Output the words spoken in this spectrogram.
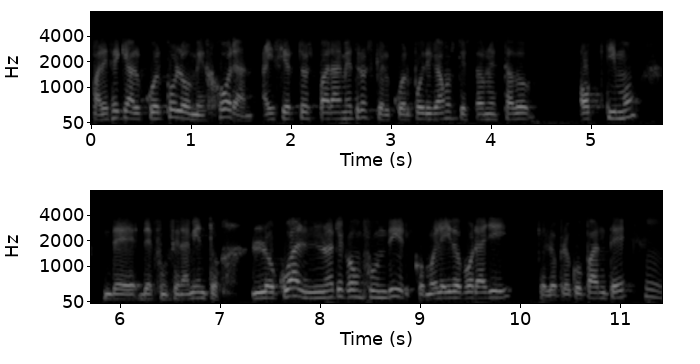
parece que al cuerpo lo mejoran. Hay ciertos parámetros que el cuerpo, digamos, que está en un estado óptimo de, funcionamiento, lo cual no hay que confundir, como he leído por allí, que es lo preocupante, hmm.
